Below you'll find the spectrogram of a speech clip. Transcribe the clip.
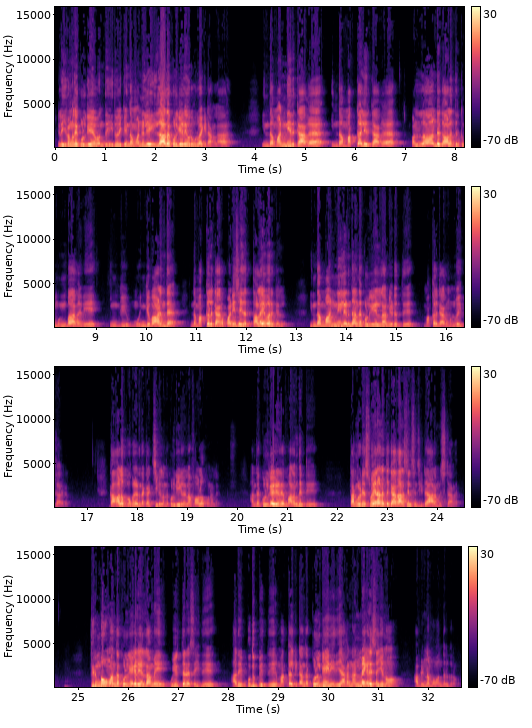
இல்லை இவங்களே கொள்கையை வந்து இது வரைக்கும் இந்த மண்ணிலே இல்லாத கொள்கைகளை இவர் உருவாக்கிட்டாங்களா? இந்த மண்ணிற்காக இந்த மக்களிற்காக பல்லாண்டு காலத்திற்கு முன்பாகவே இங்கு இங்கு வாழ்ந்த இந்த மக்களுக்காக பணி செய்த தலைவர்கள் இந்த மண்ணிலிருந்து அந்த கொள்கைகள் எல்லாம் எடுத்து மக்களுக்காக முன்வைத்தார்கள். காலப்போக்கில் இருந்த கட்சிகள் அந்த கொள்கைகள் எல்லாம் ஃபாலோ பண்ணலை. அந்த கொள்கைகளை மறந்துட்டு தங்களுடைய சுயநலத்துக்காக அரசியல் செஞ்சுக்கிட்டு ஆரம்பிச்சிட்டாங்க. திரும்பவும் அந்த கொள்கைகளை எல்லாமே உயிர்த்தெழ செய்து அதை புதுப்பித்து மக்கள்கிட்ட அந்த கொள்கை ரீதியாக நன்மைகளை செய்யணும் அப்படின்னு நம்ம வந்திருக்கிறோம்.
